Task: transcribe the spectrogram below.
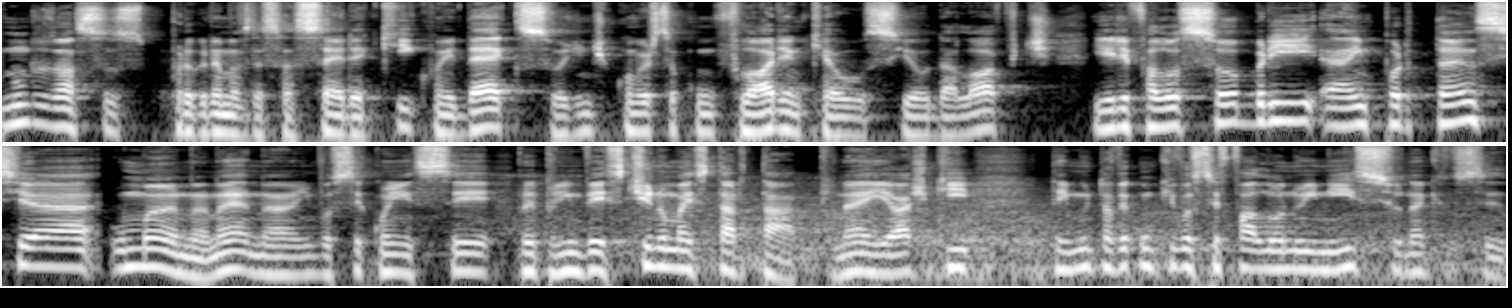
Num dos nossos programas dessa série aqui com o Idexo, a gente conversou com o Florian, que é o CEO da Loft, e ele falou sobre a importância humana, né, na, em você conhecer, por exemplo, investir numa startup, né? E eu acho que tem muito a ver com o que você falou no início, né, que você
